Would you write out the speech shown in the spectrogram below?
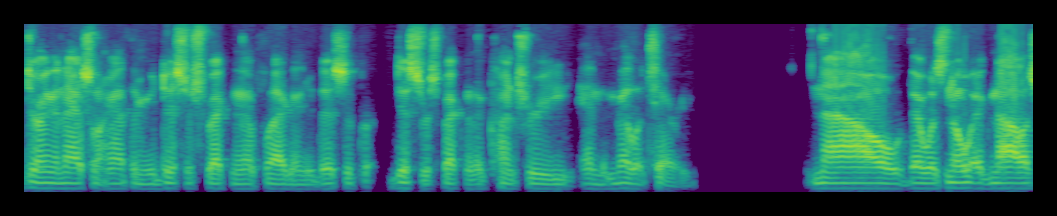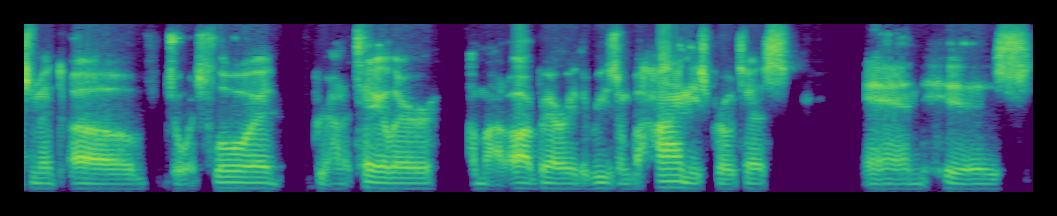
during the national anthem, you're disrespecting the flag and you're dis- disrespecting the country and the military. Now, there was no acknowledgement of George Floyd, Breonna Taylor, Ahmaud Arbery, the reason behind these protests, and his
